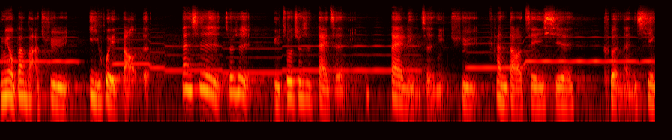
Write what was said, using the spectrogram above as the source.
没有办法去意会到的。但是就是宇宙就是带着你，带领着你去看到这一些可能性，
